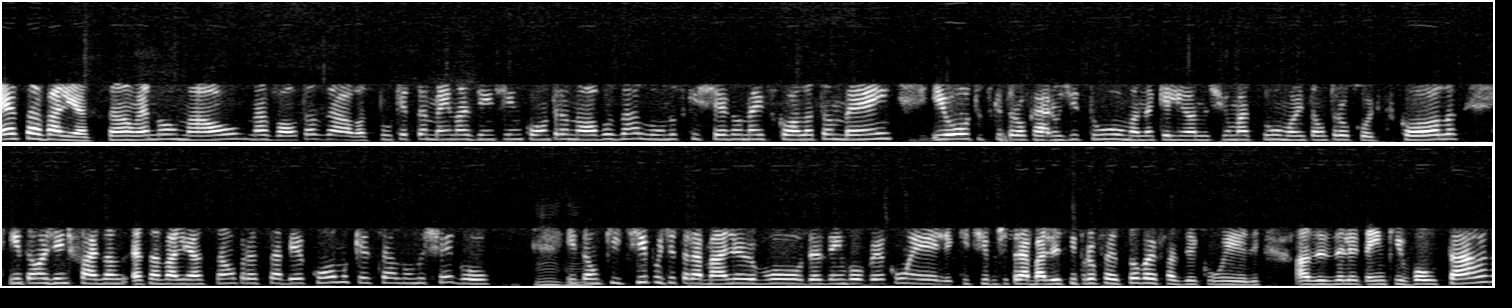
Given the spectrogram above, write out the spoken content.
Essa avaliação é normal na volta às aulas, porque também a gente encontra novos alunos que chegam na escola também e outros que trocaram de turma, naquele ano tinha uma turma, ou então trocou de escola. Então a gente faz a, essa avaliação para saber como que esse aluno chegou. Uhum. Então, que tipo de trabalho eu vou desenvolver com ele? Que tipo de trabalho esse professor vai fazer com ele? Às vezes ele tem que voltar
